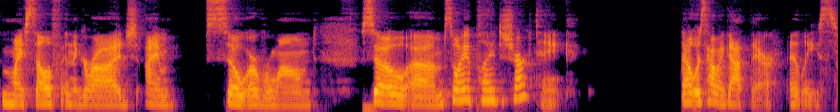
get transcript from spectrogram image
myself in the garage. I'm so overwhelmed. So, um, so I applied to Shark Tank. That was how I got there, at least.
